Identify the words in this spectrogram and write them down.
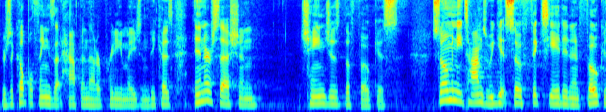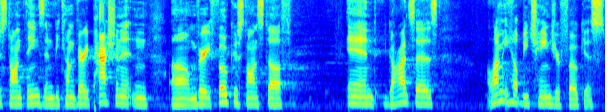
there's a couple things that happen that are pretty amazing because intercession changes the focus so many times we get so fixated and focused on things and become very passionate and um, very focused on stuff and God says, let me help you change your focus.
